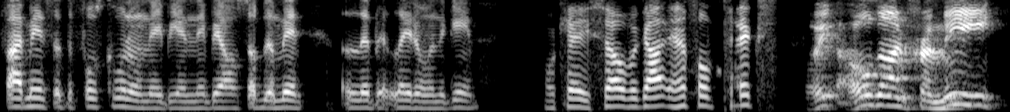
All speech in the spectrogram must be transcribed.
five minutes at the first quarter maybe and maybe I'll sub them in a little bit later in the game. Okay, so we got info picks. wait, hold on. From me,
